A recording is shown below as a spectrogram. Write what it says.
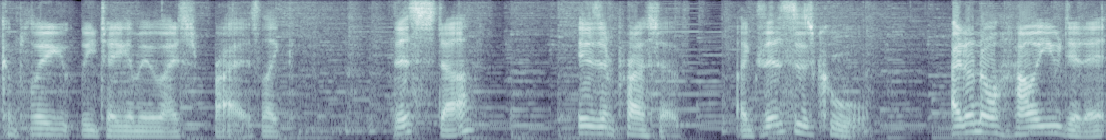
completely taking me by surprise. Like, this stuff is impressive. Like, this is cool. I don't know how you did it.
